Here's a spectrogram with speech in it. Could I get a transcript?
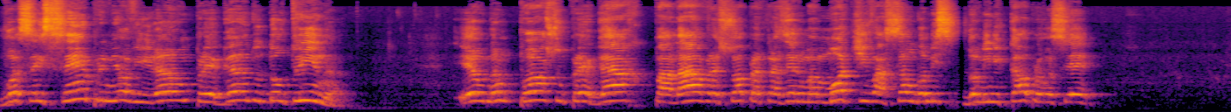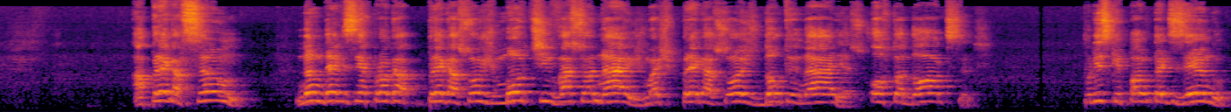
Vocês sempre me ouvirão pregando doutrina. Eu não posso pregar palavras só para trazer uma motivação dominical para você. A pregação não deve ser pregações motivacionais, mas pregações doutrinárias, ortodoxas. Por isso que Paulo está dizendo:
